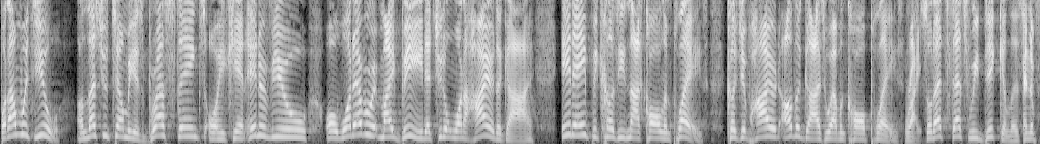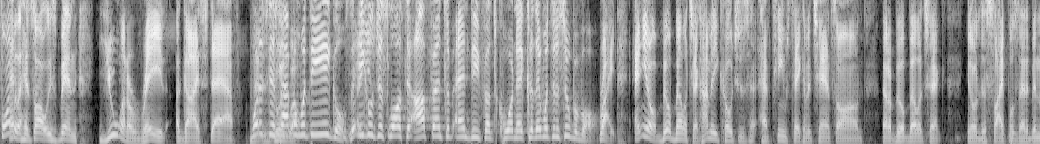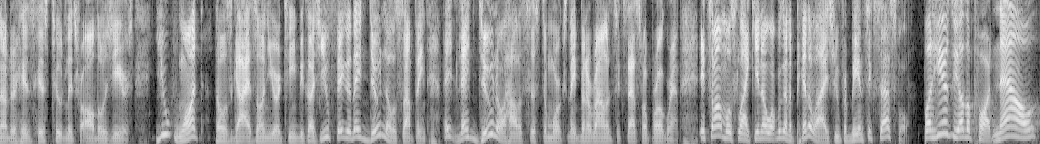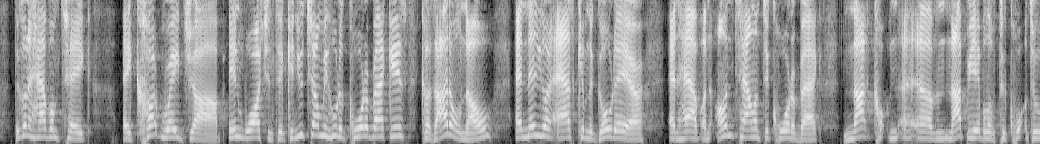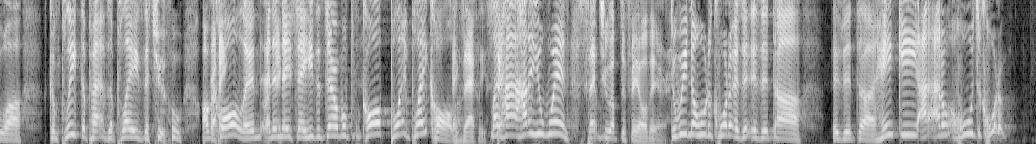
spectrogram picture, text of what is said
but I'm with you. Unless you tell me his breath stinks or he can't interview or whatever it might be that you don't want to hire the guy, it ain't because he's not calling plays. Because you've hired other guys who haven't called plays. Right. So that's that's ridiculous. And the formula has always been you want to raid a guy's staff. What did this happen well. with the Eagles? The Eagles just lost their offensive and defense coordinator because they went to the Super Bowl. Right. And, you know, Bill Belichick, how many coaches have teams taken a chance on that are Bill Belichick, you know, disciples that have been under his his tutelage for all those years? You want those guys on your team because you figure they do know something. They, they do know how the system works and they've been around a successful program. It's almost like, you know what, we're going to penalize you for being successful. But here's the other part. Now they're going to have them take a cut rate job in Washington. Can you tell me who the quarterback is? Because I don't know. And then you're going to ask him to go there and have an untalented quarterback not uh, um, not be able to to uh, complete the pa- the plays that you are Right. calling, and then they say he's a terrible call play play caller. Exactly. Like Set- how, how do you win? Set you up to fail there. Do we know who the quarter is? It is it uh is it uh Hinky? I, I don't. Who's the quarter?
